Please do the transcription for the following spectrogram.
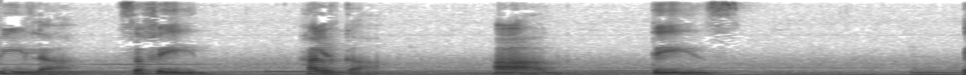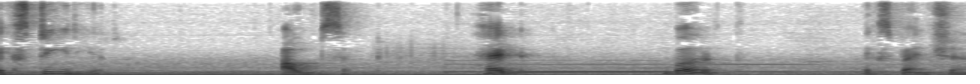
पीला, सफ़ेद, हल्का, आग तेज exterior outside head birth expansion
